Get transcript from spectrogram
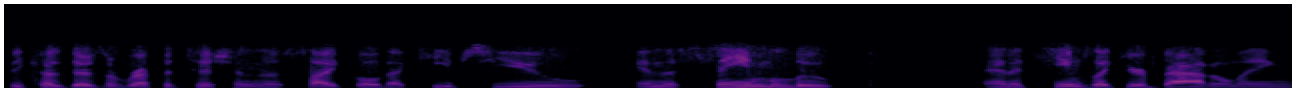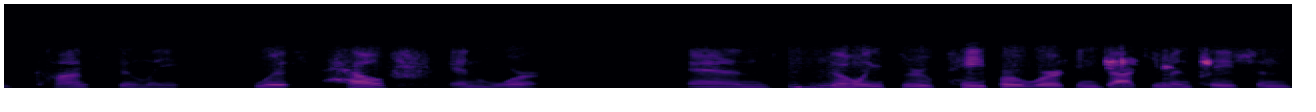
Because there's a repetition and a cycle that keeps you in the same loop. And it seems like you're battling constantly with health and work and Mhm. going through paperwork and documentation.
